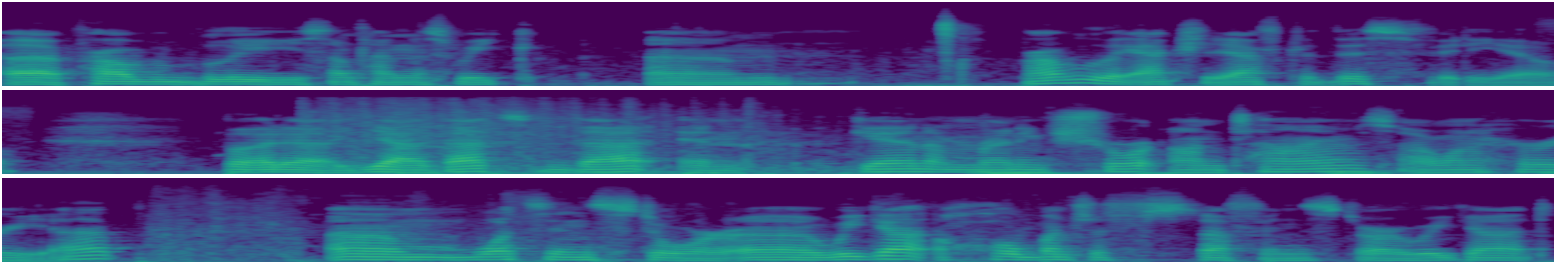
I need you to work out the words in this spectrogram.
uh, probably sometime this week. Um, probably actually after this video. But uh, yeah, that's that, and again, I'm running short on time, so I want to hurry up. Um, what's in store? Uh, we got a whole bunch of stuff in store. We got,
